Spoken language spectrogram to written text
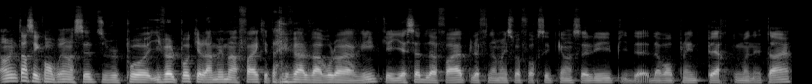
en même temps, c'est compréhensible. Tu veux pas, ils veulent pas que la même affaire qui est arrivée à Alvaro leur arrive, qu'ils essaient de le faire, puis finalement, ils soient forcés de canceller, puis d'avoir plein de pertes monétaires.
